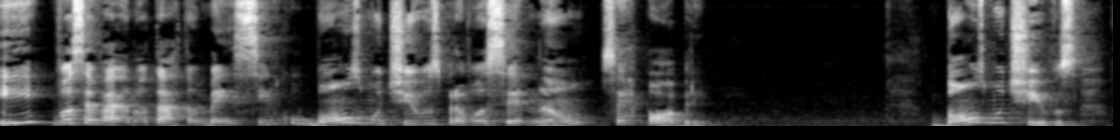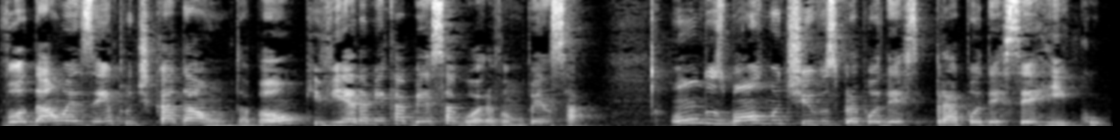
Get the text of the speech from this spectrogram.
E você vai anotar também cinco bons motivos para você não ser pobre. Bons motivos. Vou dar um exemplo de cada um, tá bom? Que vier na minha cabeça agora. Vamos pensar. Um dos bons motivos para poder, poder ser rico:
